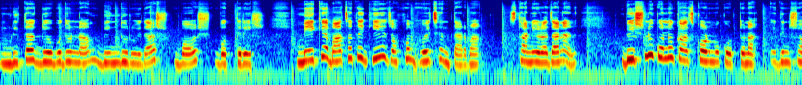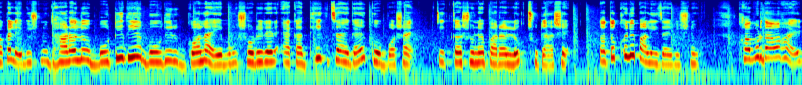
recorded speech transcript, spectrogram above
মৃতা গৃহবধূর নাম বিন্দু রুইদাস, বয়স বত্রিশ। মেয়েকে বাঁচাতে গিয়ে জখম হয়েছেন তার মা। স্থানীয়রা জানান, বিষ্ণু কোনো কাজকর্ম করতো না। এদিন সকালে বিষ্ণু ধারালো বটি দিয়ে বৌদির গলায় এবং শরীরের একাধিক জায়গায় কোপ বসায়। চিৎকার শুনে পাড়ার লোক ছুটে আসে। ততক্ষণে পালিয়ে যায় বিষ্ণু। খবর দেওয়া হয়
